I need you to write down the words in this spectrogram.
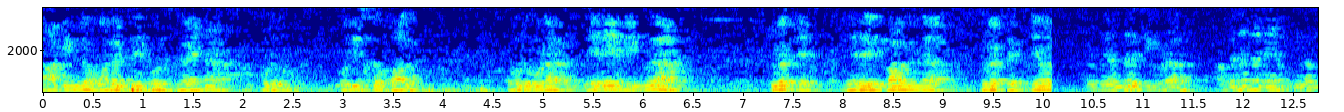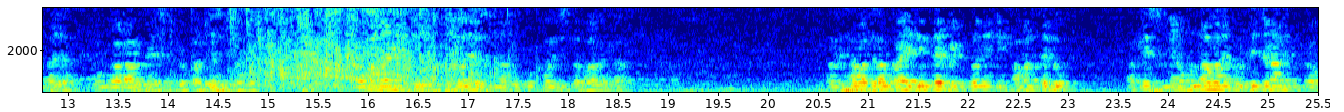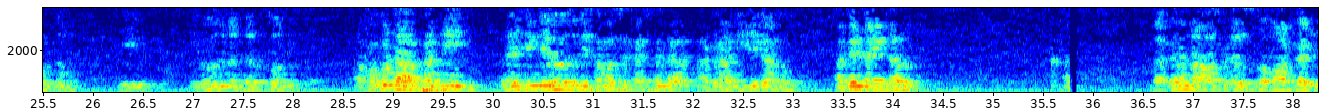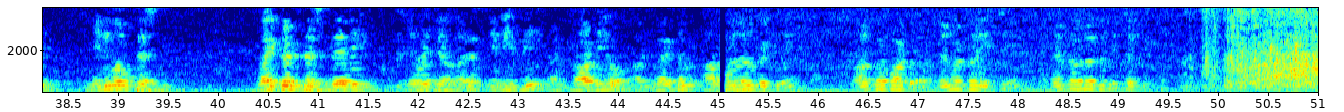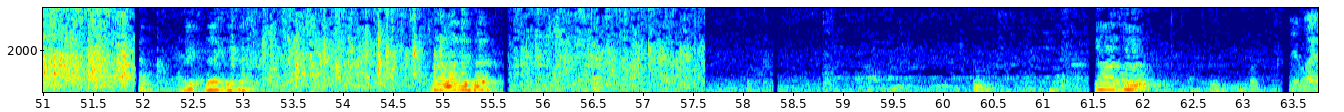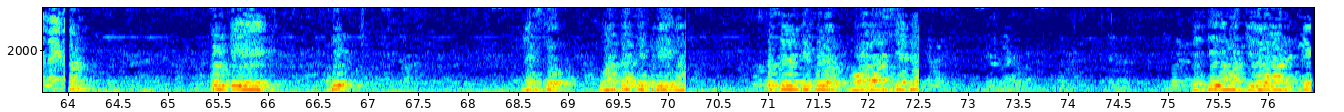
స్టార్టింగ్లో వాలంటరీ పోలీస్ అయినా ఇప్పుడు పోలీసులో భాగం ఎవరు కూడా వేరే వింగ్గా చూడట్లేదు. వేరే విభాగంగా చూడట్లేదు. కేవలం మీ అందరికీ కూడా అభినందనీయం. ఇదంతా హోంగార్డ్ ఆర్గనైజేషన్లో పనిచేస్తున్నందుకు సమాజానికి సేవ చేస్తున్నందుకు పోలీసులో భాగంగా ప్రతి సంవత్సరం రైజింగ్ డే పెట్టుకొని ఈ సమస్యలు అట్లీస్ట్ మేము ఉన్నామని గుర్తించడానికి ప్రభుత్వం ఈ ఈ రోజున జరుపుతోంది. తప్పకుండా ప్రతి రేసింగ్ డే రోజు మీ సమస్య ఖచ్చితంగా అక్కడ డీజీ గారు అటెండ్ అయ్యింటారు. దగ్గర ఉన్న హాస్పిటల్స్తో మాట్లాడి మినిమం టెస్ట్ వైటల్ టెస్ట్ ఏవి ఏవైతే ఉన్నాయో CBP and cardio and vital ఆ పెట్టి వాళ్ళతో పాటు మెమోటో ఇచ్చి ఎంత ఉన్నది చెక్ ఇస్తాం sir Srinivasulu. Twenty eight next one thirty three seventy four over Asian twenty number zero one.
